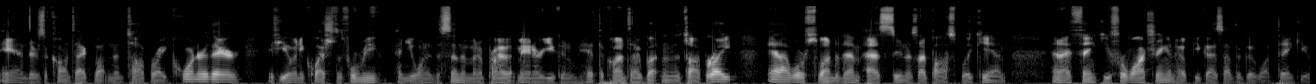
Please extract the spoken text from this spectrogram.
And there's a contact button in the top right corner there. If you have any questions for me and you wanted to send them in a private manner, you can hit the contact button in the top right, and I will respond to them as soon as I possibly can. And I thank you for watching and hope you guys have a good one. Thank you.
